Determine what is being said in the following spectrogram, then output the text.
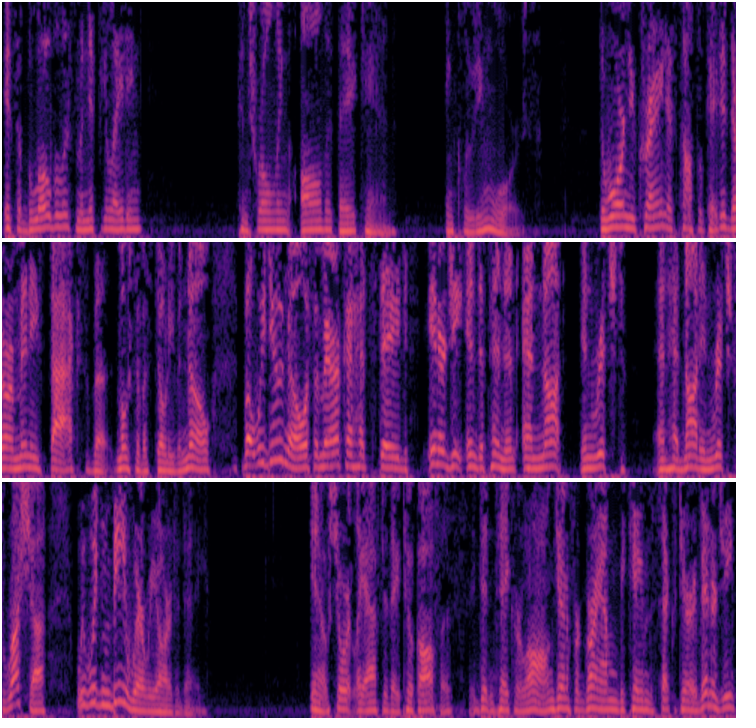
It's a globalist manipulating, controlling all that they can, including wars. The war in Ukraine is complicated. There are many facts that most of us don't even know, but we do know if America had stayed energy independent and not enriched and had not enriched Russia, we wouldn't be where we are today. You know, shortly after they took office, it didn't take her long, Jennifer Granholm became the Secretary of Energy.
